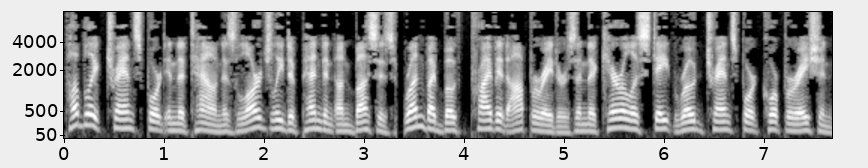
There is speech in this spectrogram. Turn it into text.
Public transport in the town is largely dependent on buses, run by both private operators and the Kerala State Road Transport Corporation.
